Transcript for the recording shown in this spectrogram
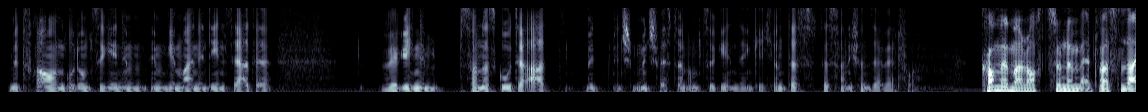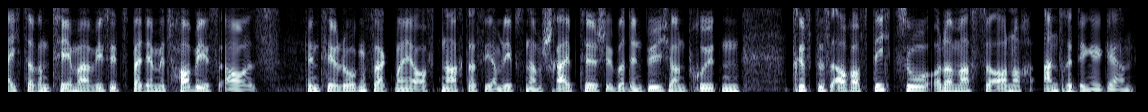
mit Frauen gut umzugehen im, im Gemeindedienst. Er hatte wirklich eine besonders gute Art, mit, mit, mit Schwestern umzugehen, denke ich. Und das, das fand ich schon sehr wertvoll. Kommen wir mal noch zu einem etwas leichteren Thema. Wie sieht es bei dir mit Hobbys aus? Den Theologen sagt man ja oft nach, dass sie am liebsten am Schreibtisch über den Büchern brüten. Trifft es auch auf dich zu oder machst du auch noch andere Dinge gern?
